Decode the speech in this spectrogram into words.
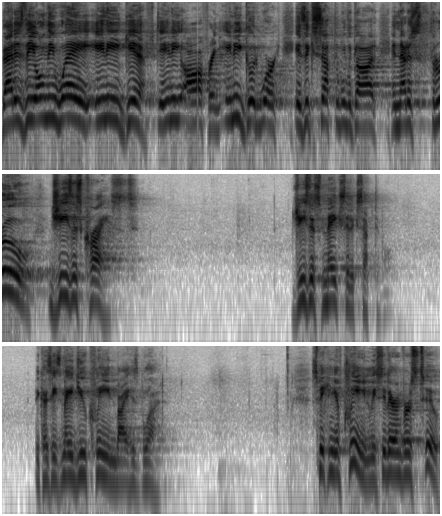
That is the only way any gift, any offering, any good work is acceptable to God, and that is through Jesus Christ. Jesus makes it acceptable because he's made you clean by his blood. Speaking of clean, we see there in verse 2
